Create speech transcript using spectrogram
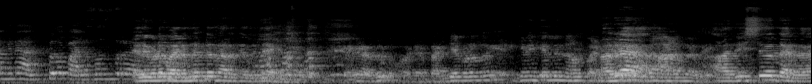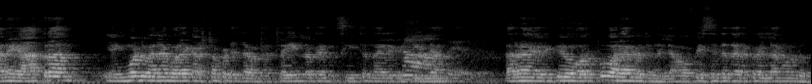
അങ്ങനെ അത്ഭുത പരതന്ത്ര ഇവിടെ വരുന്നുണ്ടെന്ന് അറിഞ്ഞതല്ലേ അത് പരിചയപ്പെടുന്നത് ഇങ്ങനെയൊക്കെയല്ലേ നമ്മൾ അനിശ്ചിതത്തായിരുന്നു കാരണം യാത്ര എങ്ങോട്ട് വരാൻ കുറെ കഷ്ടപ്പെട്ടിട്ടാണ് ട്രെയിനിലൊക്കെ സീറ്റ് നേരെ കിട്ടിയില്ല. കാരണം എനിക്ക് ഉറപ്പ് പറയാൻ പറ്റുന്നില്ല. ഓഫീസിന്റെ തിരക്കും എല്ലാം കൊണ്ടും.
